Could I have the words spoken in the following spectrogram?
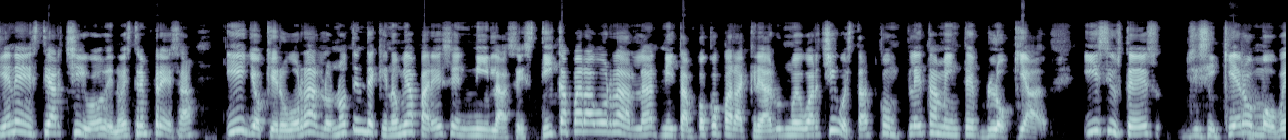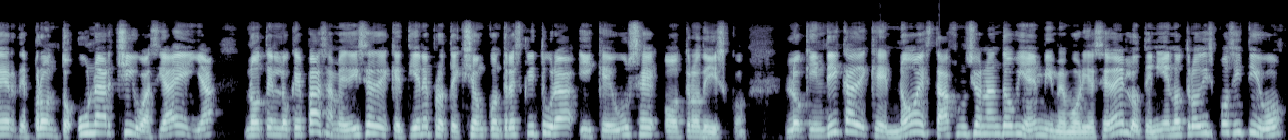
tiene este archivo de nuestra empresa y yo quiero borrarlo. Noten de que no me aparece ni la cestica para borrarla, ni tampoco para crear un nuevo archivo. Está completamente bloqueado. Y si ustedes, si quiero mover de pronto un archivo hacia ella, noten lo que pasa. Me dice de que tiene protección contra escritura y que use otro disco. Lo que indica de que no está funcionando bien mi memoria SD. Lo tenía en otro dispositivo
